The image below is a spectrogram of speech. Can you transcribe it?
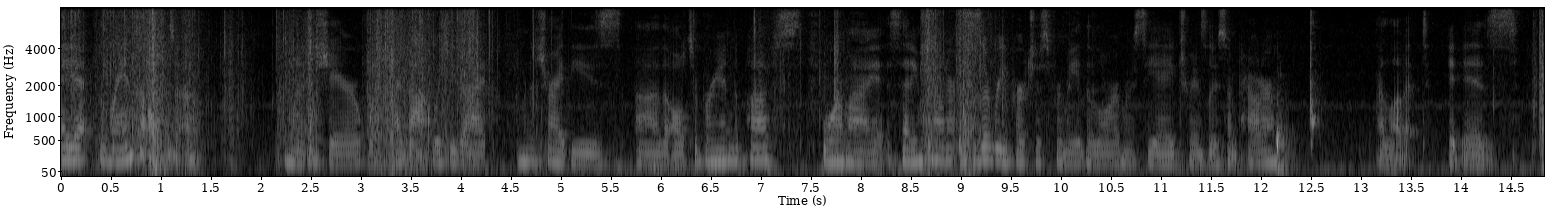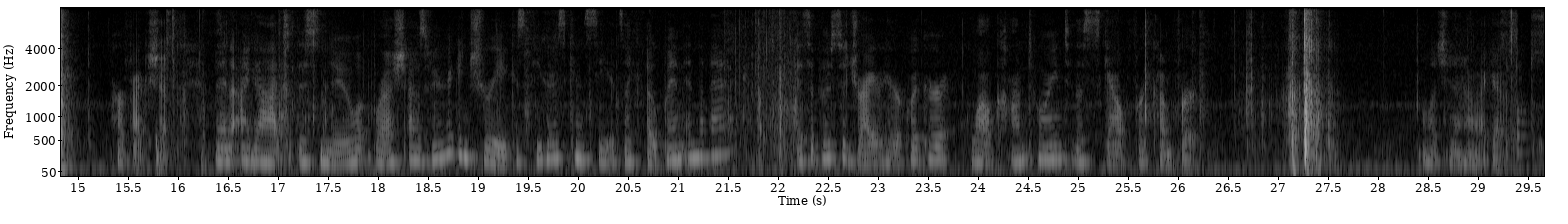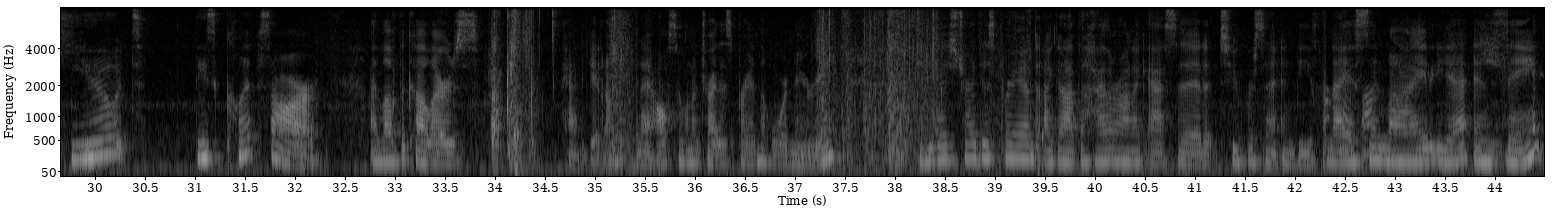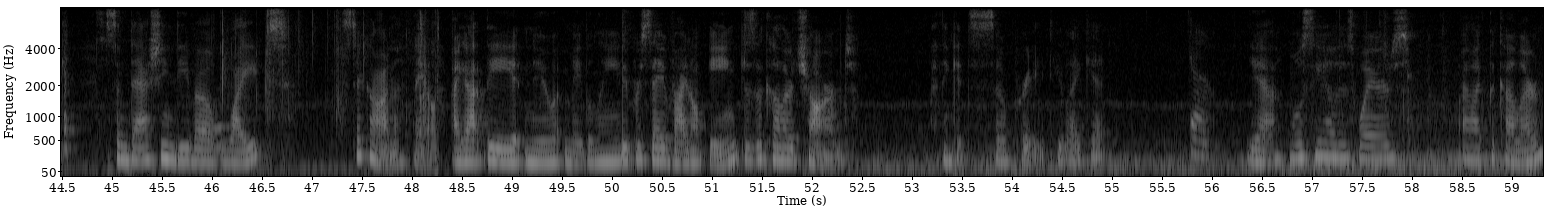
I ran to Ulta. I wanted to share what I got with you guys. I'm gonna try these, uh, the Ulta brand, the puffs, for my setting powder. This is a repurchase for me, the Laura Mercier translucent powder. I love it. It is perfection. Then I got this new brush. I was very intrigued because if you guys can see, it's like open in the back. It's supposed to dry your hair quicker while contouring to the scalp for comfort. Let you know how that goes. So cute these clips are. I love the colors. Had to get them. And I also want to try this brand, The Ordinary. Have you guys tried this brand? I got the hyaluronic acid 2% and B5. Niacinamide, yeah, and zinc. Some Dashing Diva white stick-on nails. I got the new Maybelline Super Stay Vinyl Ink. This is the color Charmed. I think it's so pretty. Do you like it? Yeah. Yeah. We'll see how this wears. Color.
